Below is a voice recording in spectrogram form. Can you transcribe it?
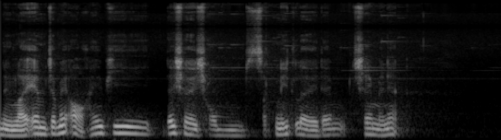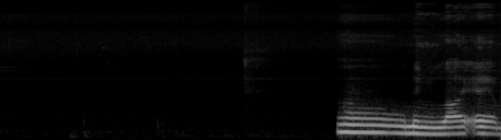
หนึ่งร้อยเอ็มจะไม่ออกให้พี่ได้เชยชมสักนิดเลยได้ใช่ไหมเนี่ยอ้หนึ่ง ร้อยเอ็ม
